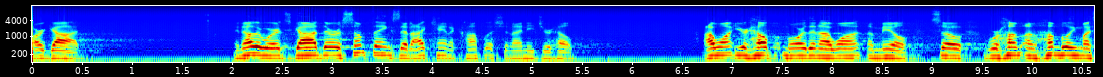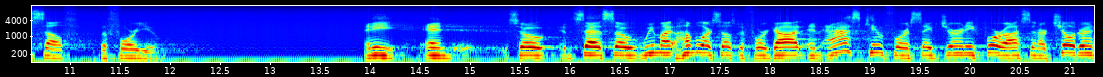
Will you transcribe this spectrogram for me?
our God. In other words, God, there are some things that I can't accomplish and I need your help. I want your help more than I want a meal. So hum- I'm humbling myself before you. And he and so it says, so we might humble ourselves before God and ask him for a safe journey for us and our children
